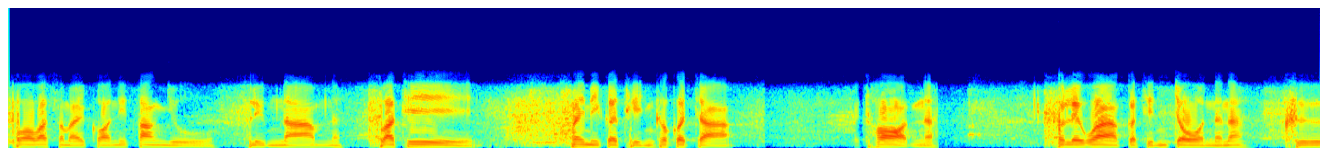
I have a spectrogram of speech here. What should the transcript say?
เพราะวัดสมัยก่อนนี้ตั้งอยู่ริมน้ำนะวัดที่ไม่มีกระถินเขาก็จะไปทอดนะเขาเรียกว่ากระถินโจรนะนะคือ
